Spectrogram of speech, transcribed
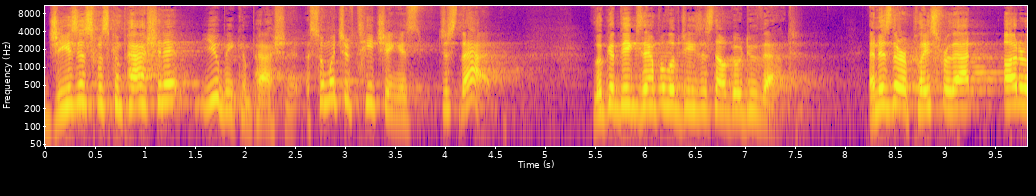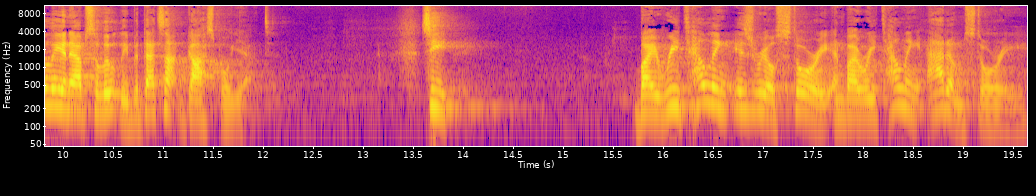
Jesus was compassionate, you be compassionate. So much of teaching is just that. Look at the example of Jesus, now go do that. And is there a place for that? Utterly and absolutely, but that's not gospel yet. See, by retelling Israel's story and by retelling Adam's story,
